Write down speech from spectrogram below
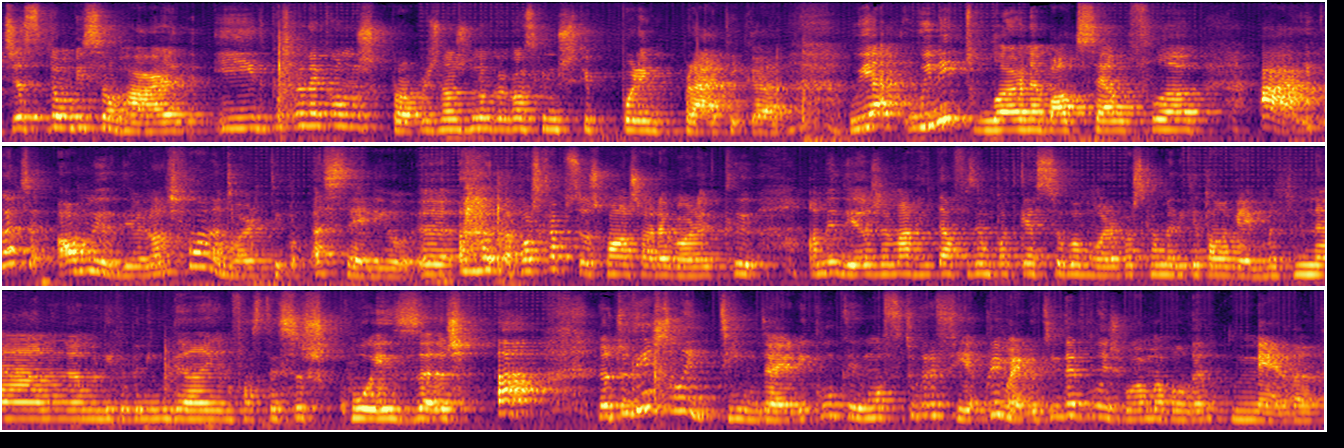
just don't be so hard. E depois quando é connosco próprios nós nunca conseguimos tipo pôr em prática. We, are, we need to learn about self-love ah, e quando, oh meu Deus, vamos falar de amor, tipo, a sério, uh, aposto que há pessoas que vão achar agora que, oh meu Deus, a Marie está a fazer um podcast sobre amor, aposto que é uma dica para alguém, mas não, não é uma dica para ninguém, eu não faço dessas coisas. no outro dia instalei Tinder e coloquei uma fotografia, primeiro, o Tinder de Lisboa é uma valente merda,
